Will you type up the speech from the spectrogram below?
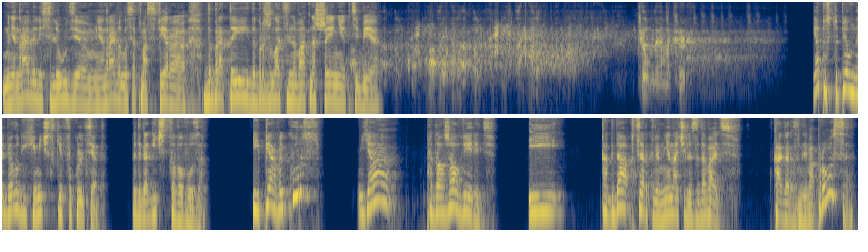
Мне нравились люди, мне нравилась атмосфера доброты, доброжелательного отношения к тебе. Темная материя. Я поступил на биологико-химический факультет педагогического вуза. И первый курс я продолжал верить. И когда в церкви мне начали задавать каверзные вопросы,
